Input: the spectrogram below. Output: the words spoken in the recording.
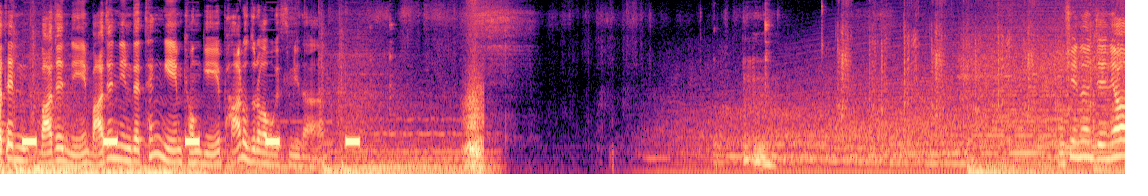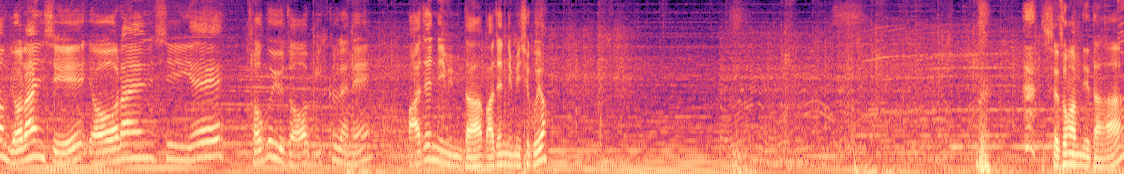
마젠 마젠님 마젠님 대 탱님 경기 바로 들어가 보겠습니다. 보시는 진영 11시 11시에 저그 유저 위클랜의 마젠님입니다. 마젠님이시고요. 죄송합니다.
